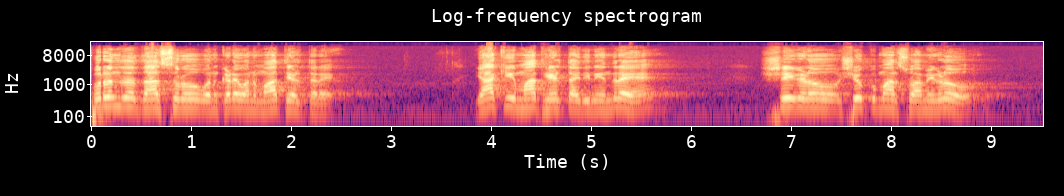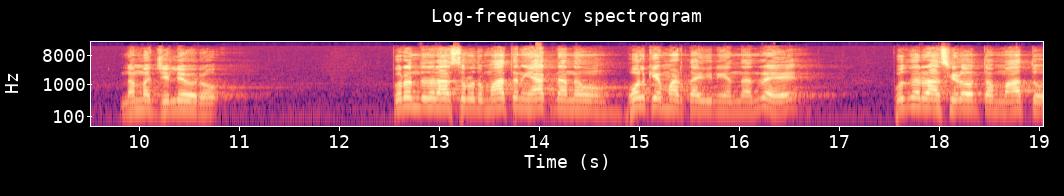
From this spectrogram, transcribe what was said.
ಪುರಂದರ ದಾಸರು ಒಂದು ಕಡೆ ಒಂದು ಮಾತು ಹೇಳ್ತಾರೆ. ಯಾಕೆ ಈ ಮಾತು ಹೇಳ್ತಾ ಇದ್ದೀನಿ ಅಂದರೆ ಶ್ರೀಗಳು, ಶಿವಕುಮಾರ್ ಸ್ವಾಮಿಗಳು, ನಮ್ಮ ಜಿಲ್ಲೆಯವರು ಪುರಂದರದಾಸರದು ಮಾತನ್ನು ಯಾಕೆ ನಾನು ಹೋಲಿಕೆ ಮಾಡ್ತಾ ಇದ್ದೀನಿ ಅಂತಂದರೆ ಪುರಂದರದಾಸ್ ಹೇಳುವಂಥ ಮಾತು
